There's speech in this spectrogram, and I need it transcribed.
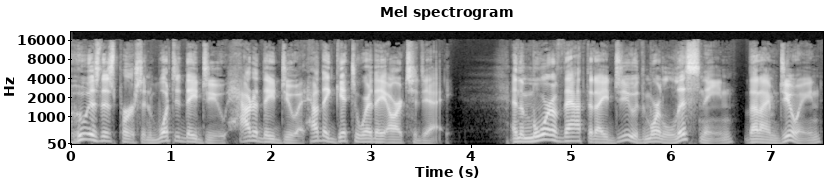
who is this person? What did they do? How did they do it? How did they get to where they are today? And the more of that that I do, the more listening that I'm doing,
